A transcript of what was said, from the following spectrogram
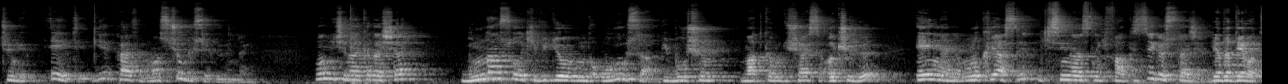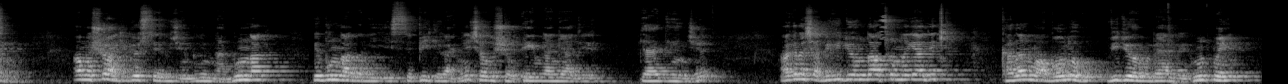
Çünkü elektrikli performans çok yüksek ürünler. Onun için arkadaşlar bundan sonraki videomda olursa bir boşun matkabı düşerse akülü en yani onu kıyaslayıp ikisinin arasındaki farkı size göstereceğim. Ya da Devat'ın. Ama şu anki gösterebileceğim ürünler bunlar ve bunlarla ilgili size bilgi vermeye çalışıyorum elimden geldiği, geldiğince. Arkadaşlar bir videonun daha sonuna geldik. Kanalıma abone olup videomu beğenmeyi unutmayın.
